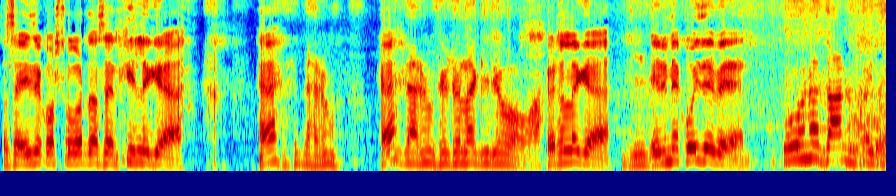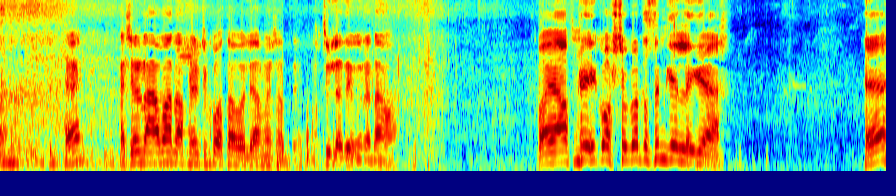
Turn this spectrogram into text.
চাচা এই যে কষ্ট করতেছেন কি লেগিয়া? হ্যাঁ? দারুণ। হ্যাঁ? দারুণ পেটো লাগি রে বাবা পেটের লেগিয়া। এদিনে কই যাবেন কোনো দান হ্যাঁ? আচ্ছা না আমার আপনি একটু কথা বলি আপনার সাথে। তুলে দেবেন না আমার ভাই আপনি এই কষ্ট করতেছেন কে লেগিয়া হ্যাঁ?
